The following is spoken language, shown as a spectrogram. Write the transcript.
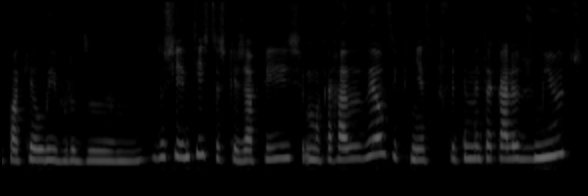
para aquele livro do, dos cientistas que eu já fiz uma carrada deles e conheço perfeitamente a cara dos miúdos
